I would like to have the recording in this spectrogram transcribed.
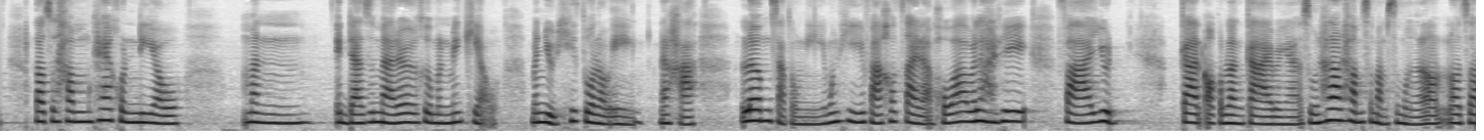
ำเราจะทำแค่คนเดียวมัน it doesn't matter คือมันไม่เกี่ยว มันอยู่ที่ตัวเราเองนะคะ เริ่มจากตรงนี้บางทีฟ้าเข้าใจแหละเพราะว่าเวลาที่ฟ้าหยุด การออกกำลังกายไปเงี้ยสมมติถ้าเราทำสม่ำเสมอเราเราจะ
